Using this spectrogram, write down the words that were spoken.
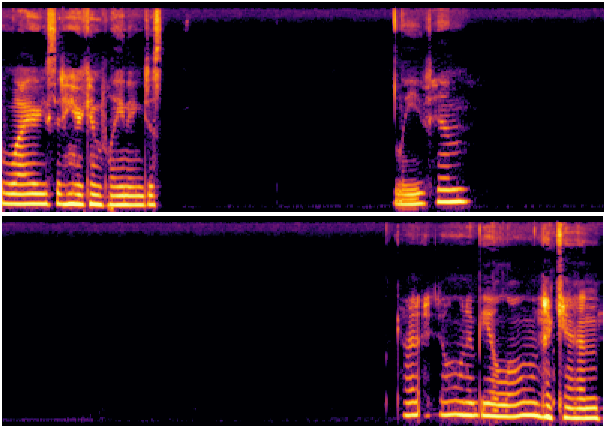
Why are you sitting here complaining? Just leave him. God, I don't want to be alone again.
